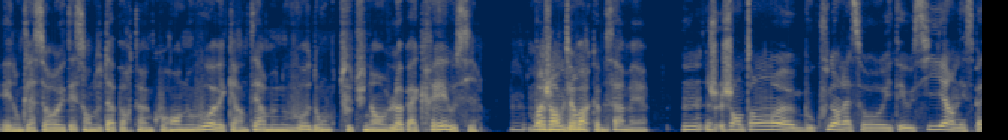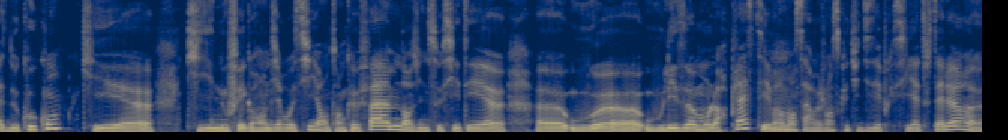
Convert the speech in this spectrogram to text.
Et donc la sororité sans doute apporte un courant nouveau avec un terme nouveau, donc toute une enveloppe à créer aussi. Moi, j'ai envie de le voir comme ça, mais Mm, J'entends euh, beaucoup dans la sororité aussi un espace de cocon qui, est, euh, qui nous fait grandir aussi en tant que femmes dans une société euh, euh, où, où les hommes ont leur place. Et vraiment, ça rejoint ce que tu disais, Priscilla, tout à l'heure.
